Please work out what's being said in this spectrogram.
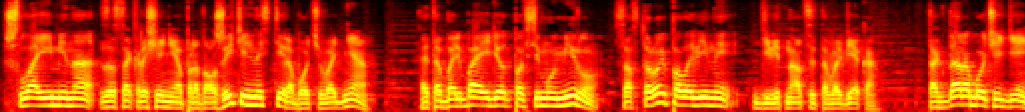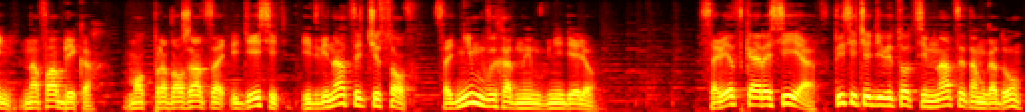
шла именно за сокращение продолжительности рабочего дня. Эта борьба идет по всему миру со второй половины 19 века. Тогда рабочий день на фабриках мог продолжаться и 10, и 12 часов с одним выходным в неделю. Советская Россия в 1917 году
